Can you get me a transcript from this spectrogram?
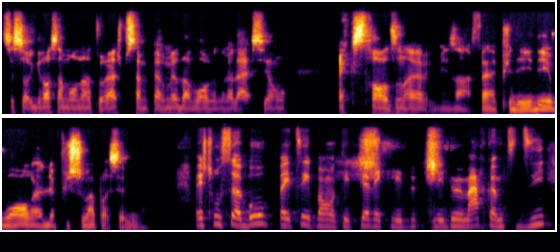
ça, grâce à mon entourage, puis ça me permet d'avoir une relation extraordinaire avec mes enfants, puis de les voir euh, le plus souvent possible. Mais je trouve ça beau. Ben, bon, tu n'es plus avec les deux, les deux mères, comme tu dis,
